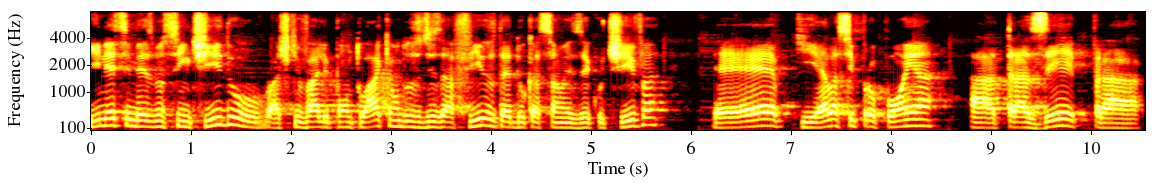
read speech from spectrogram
E nesse mesmo sentido, acho que vale pontuar que um dos desafios da educação executiva é que ela se proponha a trazer para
